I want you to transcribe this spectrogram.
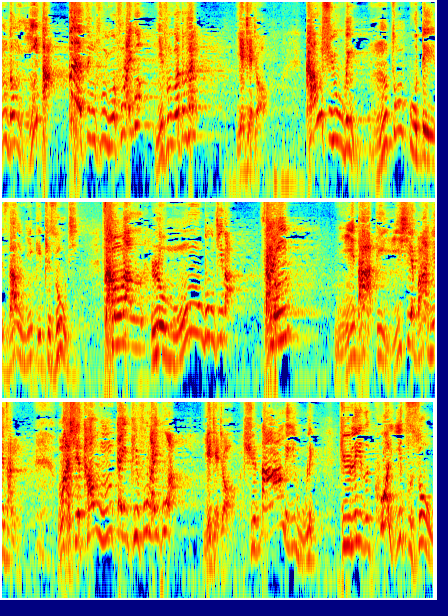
运动你打，不征服岳父来过，你父岳都上。也接着，康熙无本，嗯，总不得让你给批书记，咱们还是落幕不及吧？三兄，你打第一些八年仗。那些讨我该皮肤来过，也叫做是哪里无力？距离是可以之说，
